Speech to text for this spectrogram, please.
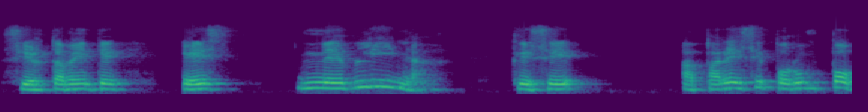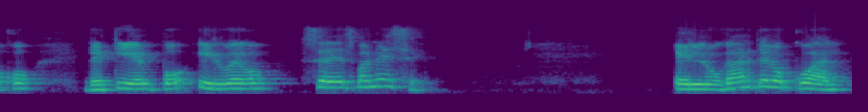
Ciertamente es neblina que se aparece por un poco de tiempo y luego se desvanece. En lugar de lo cual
